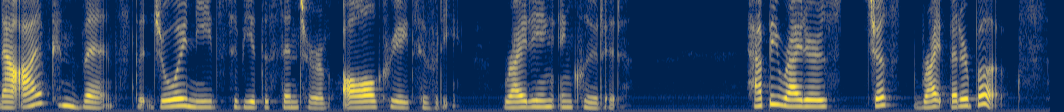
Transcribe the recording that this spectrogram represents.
Now, I am convinced that joy needs to be at the center of all creativity, writing included. Happy writers just write better books.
